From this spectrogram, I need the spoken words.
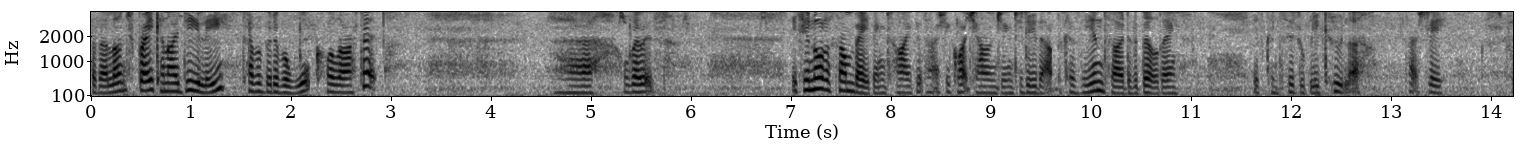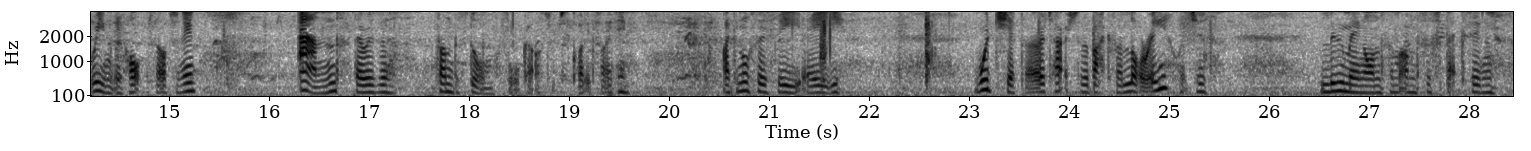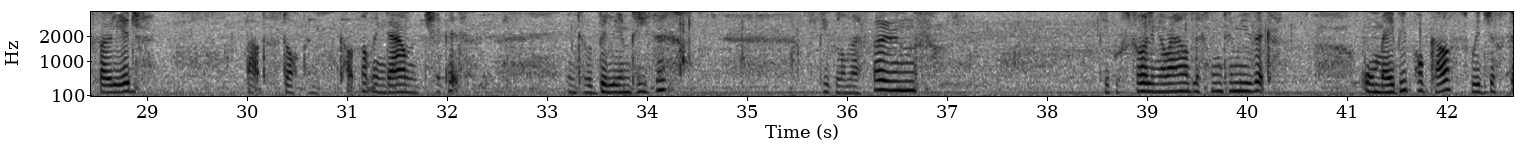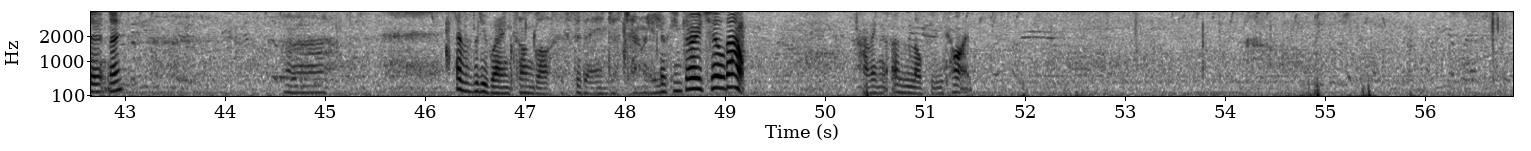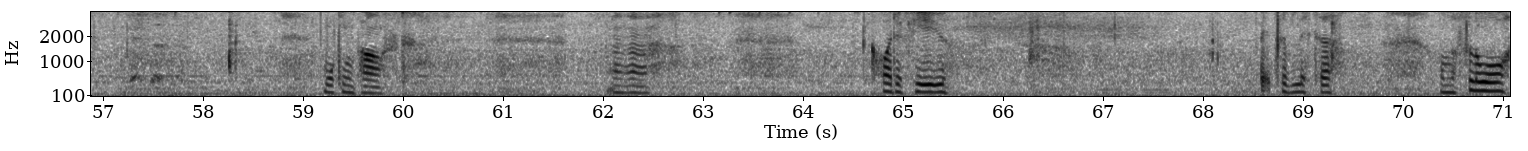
for their lunch break and ideally to have a bit of a walk while they're at it. Uh, although it's if you're not a sunbathing type, it's actually quite challenging to do that because the inside of the building is considerably cooler. It's actually extremely hot this afternoon, and there is a thunderstorm forecast, which is quite exciting. I can also see a wood chipper attached to the back of a lorry, which is looming on some unsuspecting foliage. About to stop and cut something down and chip it into a billion pieces. People on their phones, people strolling around listening to music, or maybe podcasts, we just don't know. Uh, everybody wearing sunglasses today and just generally looking very chilled out, having a lovely time. walking past uh, quite a few bits of litter on the floor.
